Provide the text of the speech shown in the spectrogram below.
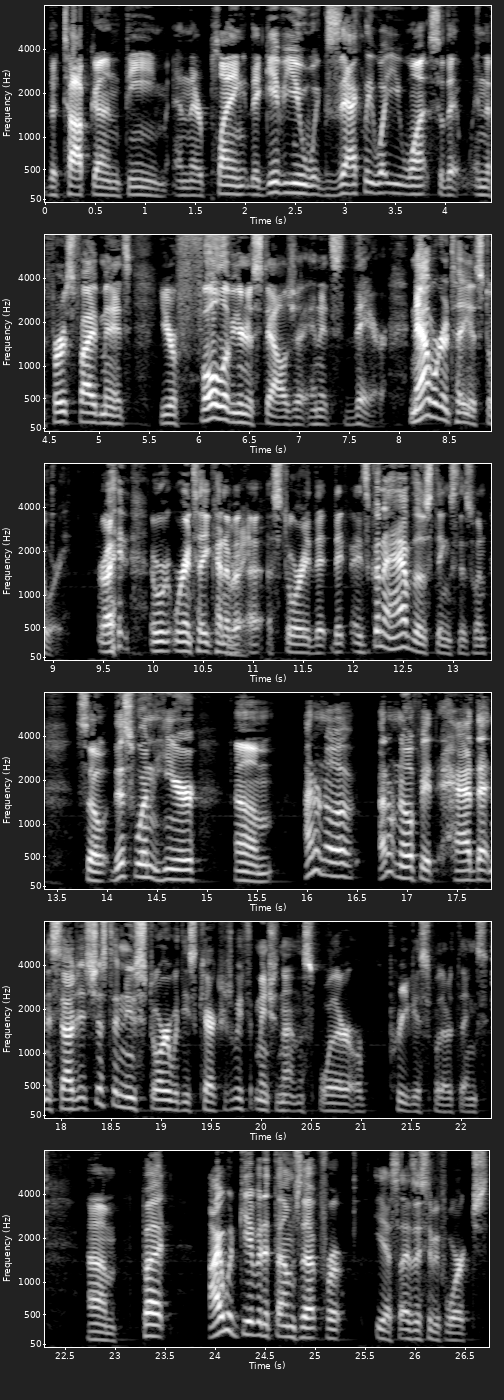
the Top Gun theme and they're playing they give you exactly what you want so that in the first 5 minutes you're full of your nostalgia and it's there. Now we're going to tell you a story, right? We're, we're going to tell you kind of Right. a, a story that, it's going to have those things this one. So this one here um I don't know if, I don't know if it had that nostalgia. It's just a new story with these characters. We've mentioned that in the spoiler or previous spoiler things. Um, but I would give it a thumbs up for yes, as I said before, just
